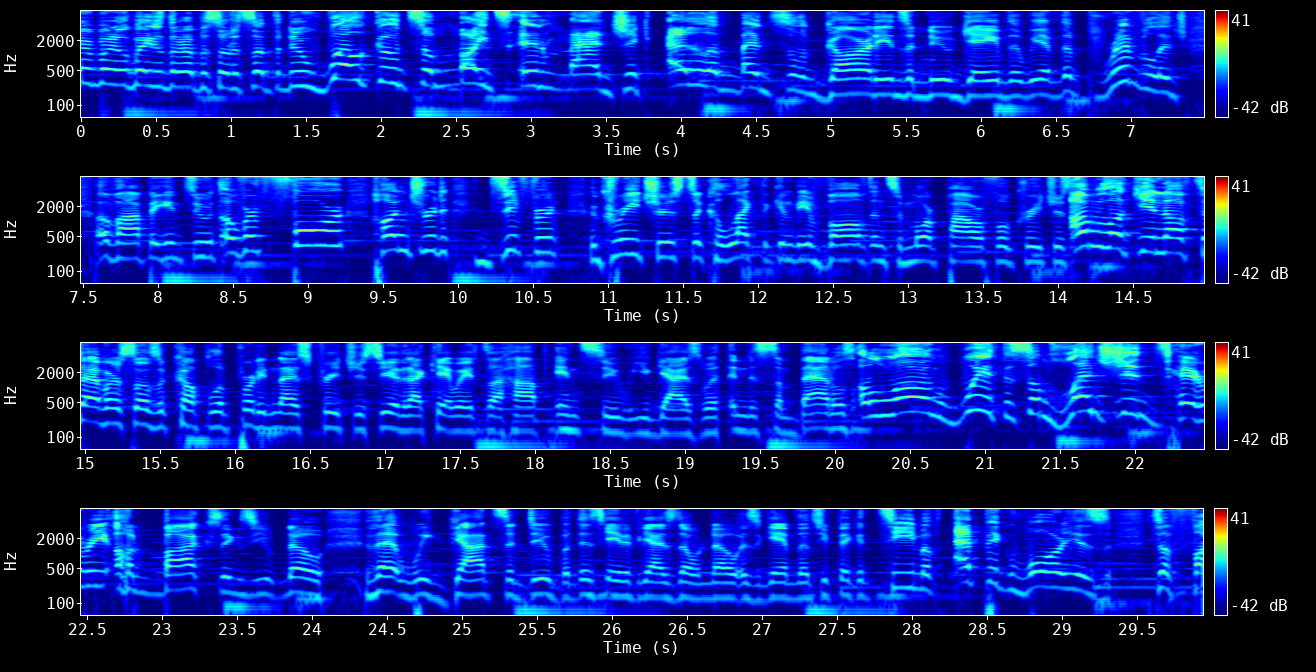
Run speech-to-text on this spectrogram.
everybody, welcome back to another episode of Something New. Welcome to Might and Magic Elemental Guardians, a new game that we have the privilege of hopping into with over 400 different creatures to collect that can be evolved into more powerful creatures. I'm lucky enough to have ourselves a couple of pretty nice creatures here that I can't wait to hop into you guys with into some battles, along with some legendary unboxings you know that we got to do. But this game, if you guys don't know, is a game that lets you pick a team of epic warriors to fight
